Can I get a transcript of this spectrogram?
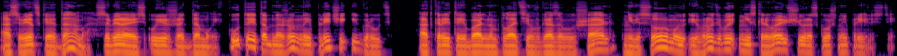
А светская дама, собираясь уезжать домой, кутает обнаженные плечи и грудь, открытые бальным платьем в газовую шаль, невесомую и вроде бы не скрывающую роскошной прелести.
